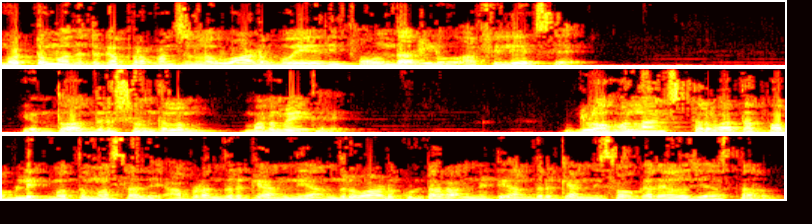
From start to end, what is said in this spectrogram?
మొట్టమొదటిగా ప్రపంచంలో వాడబోయేది ఫౌండర్లు అఫిలియేట్సే. ఎంతో అదృష్టవంతులం మనమైతే. గ్లోబల్ లాంచ్ తర్వాత పబ్లిక్ మొత్తం వస్తుంది. అప్పుడు అందరికీ అన్ని అందరూ వాడుకుంటారు అన్నిటి అందరికీ అన్ని సౌకర్యాలు చేస్తారు.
